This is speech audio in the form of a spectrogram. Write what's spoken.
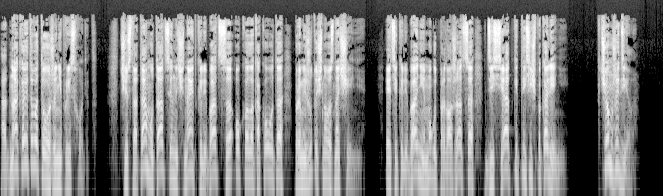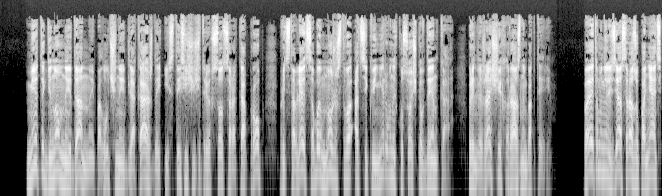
Однако этого тоже не происходит. Частота мутации начинает колебаться около какого-то промежуточного значения. Эти колебания могут продолжаться десятки тысяч поколений. В чем же дело? Метагеномные данные, полученные для каждой из 1440 проб, представляют собой множество отсеквенированных кусочков ДНК, принадлежащих разным бактериям. Поэтому нельзя сразу понять,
